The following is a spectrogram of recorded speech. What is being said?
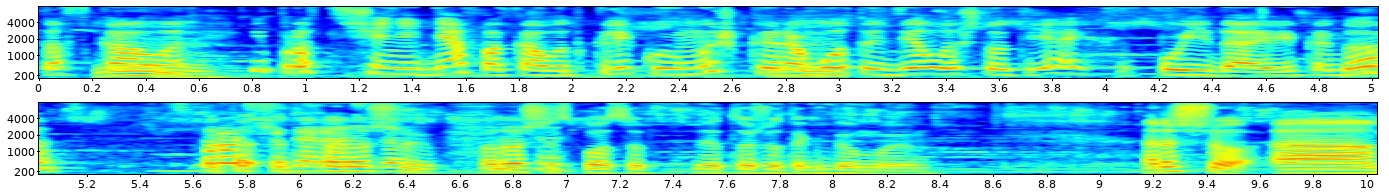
таскала. М. И просто в течение дня, пока вот кликаю мышкой, Мгм. работаю, делаю что-то, я их поедаю. И как Да. бы проще это, это. Хороший, хороший способ, я тоже так думаю. Хорошо, а,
